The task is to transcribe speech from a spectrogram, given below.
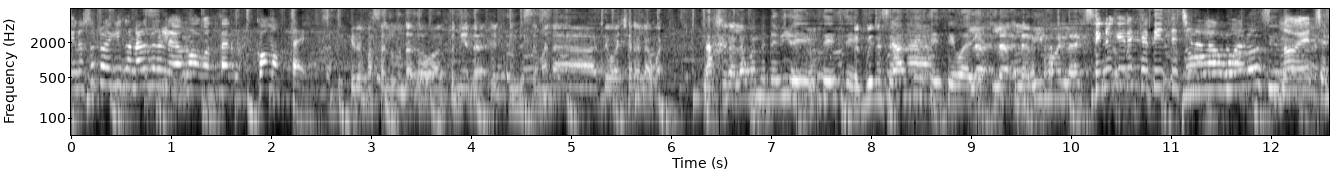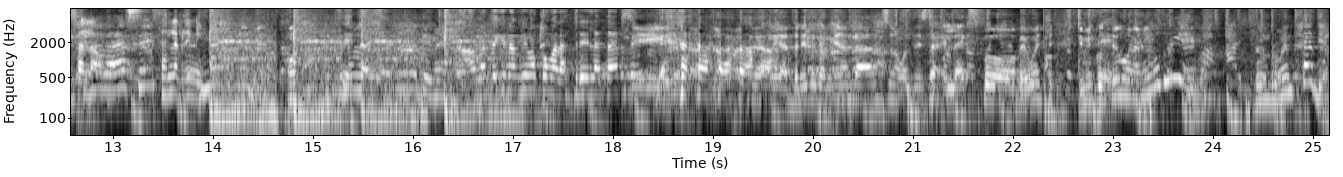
Y nosotros aquí con Álvaro le vamos a contar cómo está esto. Quiero pasarle un dato a Antonieta. El fin de semana te voy a echar al agua. Te voy a echar al agua antes de bien, Sí, ¿no? sí, sí. El fin de semana sí, sí, sí, la, la- la vimos en la expo. Si no quieres que a ti te echen No, al agua, no, no, sí, no eches al agua. Esa es la primicia. Sí, está bien. No, aparte que nos vimos como a las 3 de la tarde. Sí, no, no, también andaba dándose una vueltecita en la expo Pehuenche y me encontré Sí. con un amigo tuyo, don Rubén Tapia.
